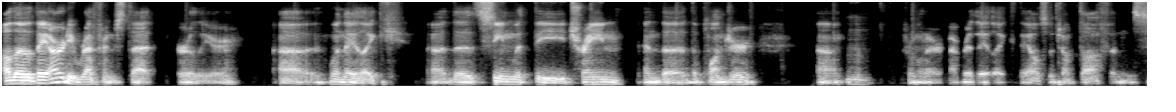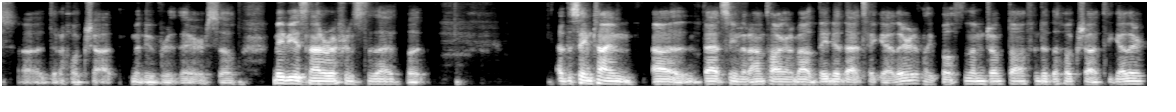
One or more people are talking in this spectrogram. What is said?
although they already referenced that earlier, uh, when they like uh, the scene with the train and the the plunger. Um, Mhm. From what I remember, they like they also jumped off and uh, did a hook shot maneuver there. So maybe it's not a reference to that, but at the same time, uh, that scene that I'm talking about, they did that together. Like both of them jumped off and did the hook shot together.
